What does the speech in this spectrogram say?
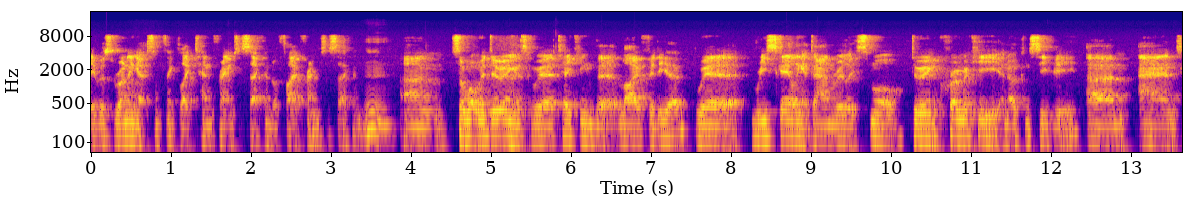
it was running at something like 10 frames a second or 5 frames a second. Mm. Um, so, what we're doing is we're taking the live video, we're rescaling it down really small, doing chroma key and OpenCV, um, and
